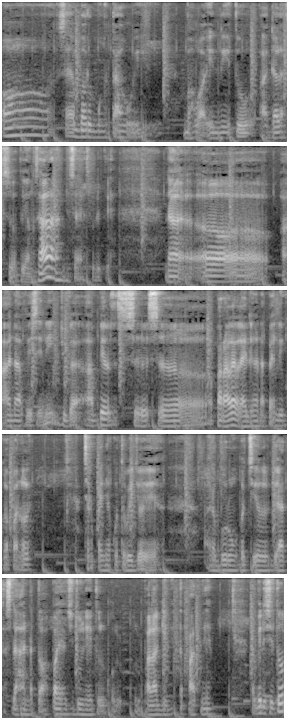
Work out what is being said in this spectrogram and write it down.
oh saya baru mengetahui bahwa ini itu adalah sesuatu yang salah misalnya seperti itu. Nah, uh, Anafis ini juga hampir se, se paralel ya dengan apa yang diungkapkan oleh cerpennya Wijoyo ya. Ada burung kecil di atas dahan atau apa ya judulnya itu lupa lagi nih tepatnya. Tapi di situ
